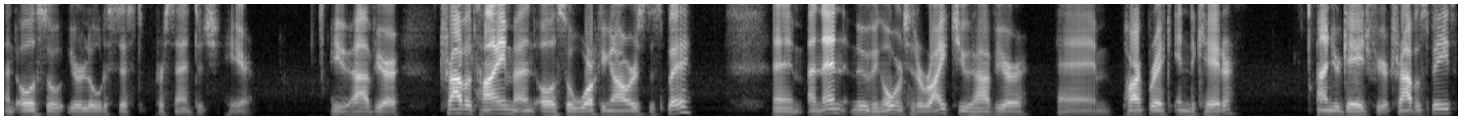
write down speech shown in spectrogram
and also your load assist percentage here. You have your travel time and also working hours display. Um, and then moving over to the right, you have your um, park brake indicator and your gauge for your travel speed.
